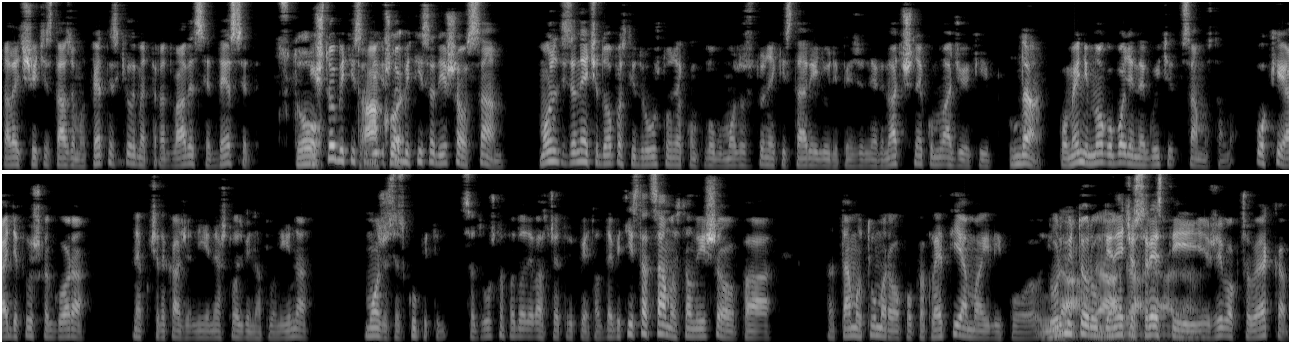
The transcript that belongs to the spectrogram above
da li ćeš ići stazom od 15 km, 20, 10, Sto, i što bi, ti sad, tako što je. bi ti sad išao sam? Možda ti se neće dopasti društvo u nekom klubu, možda su tu neki stariji ljudi, penzioneri, naćiš neku mlađu ekipu. Da, Po meni mnogo bolje nego ići samostalno. Ok, ajde Fruška gora, neko će da kaže nije nešto ozbiljna planina, može se skupiti sa društvom pa dode vas 4-5, ali da bi ti sad samostalno išao pa tamo tumarao po prokletijama ili po Da, Durmitoru da, gdje nećeš da, sresti da, da. živog čoveka,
